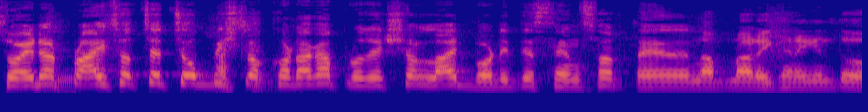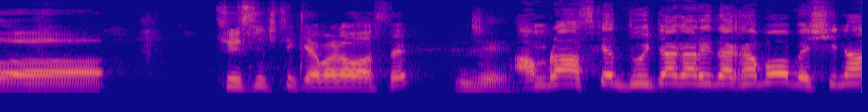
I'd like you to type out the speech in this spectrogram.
সো এটার প্রাইস হচ্ছে চব্বিশ লক্ষ টাকা প্রজেকশন লাইট বডিতে সেন্সর আপনার এখানে কিন্তু থ্রি সিক্সটি ক্যামেরাও আছে। জি। আমরা আজকে দুইটা গাড়ি দেখাবো বেশি না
